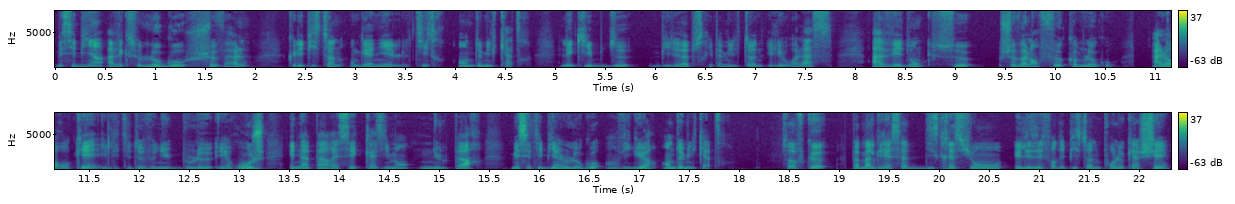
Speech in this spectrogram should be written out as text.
mais c'est bien avec ce logo cheval que les Pistons ont gagné le titre en 2004. L'équipe de Bill Rip Hamilton et les Wallace avait donc ce cheval en feu comme logo. Alors ok, il était devenu bleu et rouge et n'apparaissait quasiment nulle part, mais c'était bien le logo en vigueur en 2004. Sauf que, pas malgré sa discrétion et les efforts des Pistons pour le cacher,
